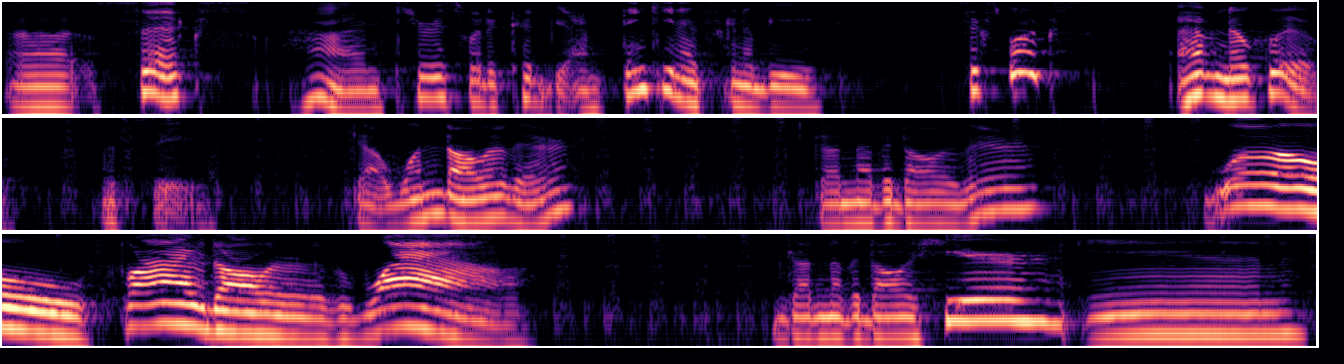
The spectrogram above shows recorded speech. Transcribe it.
uh six huh, i'm curious what it could be i'm thinking it's gonna be six bucks i have no clue. Let's see. Got one dollar there. Got another dollar there. Whoa five dollars. Wow. Got another dollar here and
